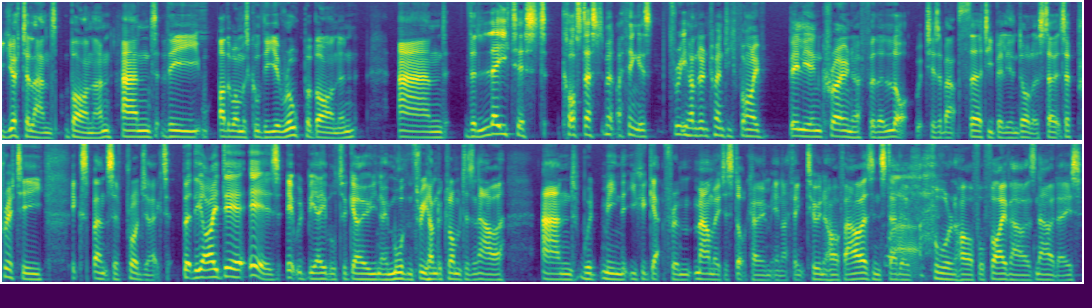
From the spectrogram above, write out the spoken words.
Götalandsbanan and the other one was called the Europabanan. And the latest cost estimate, I think, is 325 billion kroner for the lot, which is about $30 billion. So it's a pretty expensive project. But the idea is it would be able to go, you know, more than 300 kilometers an hour and would mean that you could get from Malmo to Stockholm in I think two and a half hours instead wow. of four and a half or five hours nowadays.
